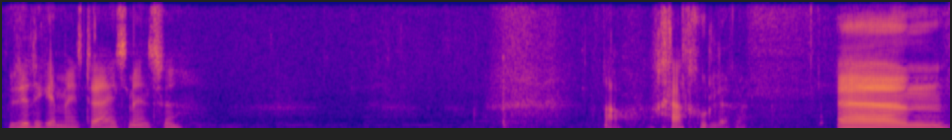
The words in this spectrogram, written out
Hoe zit ik in mijn tijd, mensen? Nou, het gaat goed lukken. Um,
